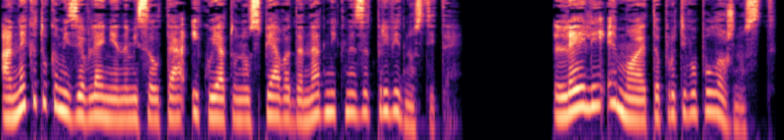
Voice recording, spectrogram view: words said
а не като към изявление на мисълта и която не успява да надникне зад привидностите. Лейли е моята противоположност.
